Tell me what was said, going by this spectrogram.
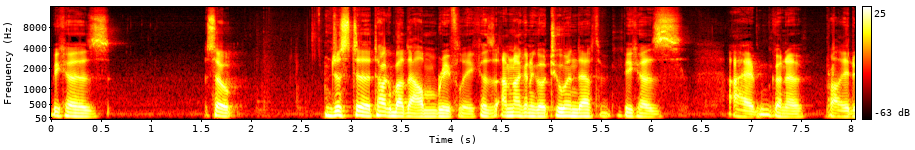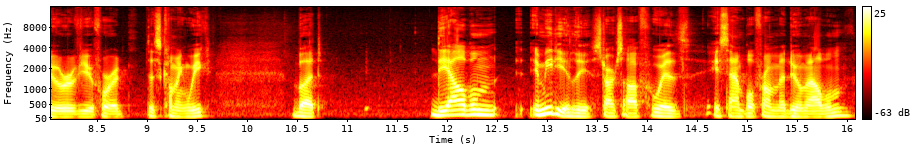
Because so just to talk about the album briefly because I'm not going to go too in depth because I'm going to probably do a review for it this coming week. But the album immediately starts off with a sample from a Doom album,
